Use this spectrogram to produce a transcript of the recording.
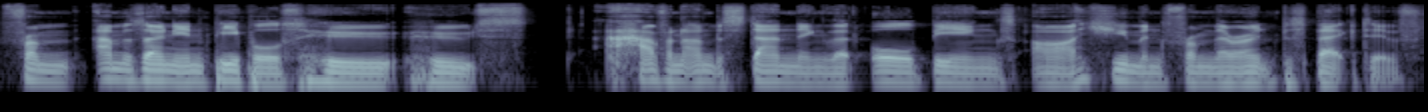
from Amazonian peoples who who have an understanding that all beings are human from their own perspective.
